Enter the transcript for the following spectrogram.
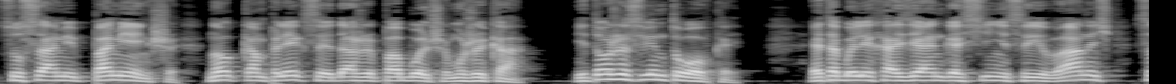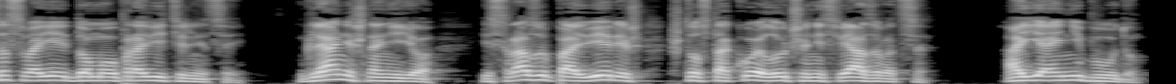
с усами поменьше, но комплекции даже побольше мужика. И тоже с винтовкой. Это были хозяин гостиницы Иваныч со своей домоуправительницей. Глянешь на нее и сразу поверишь, что с такой лучше не связываться. А я и не буду.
